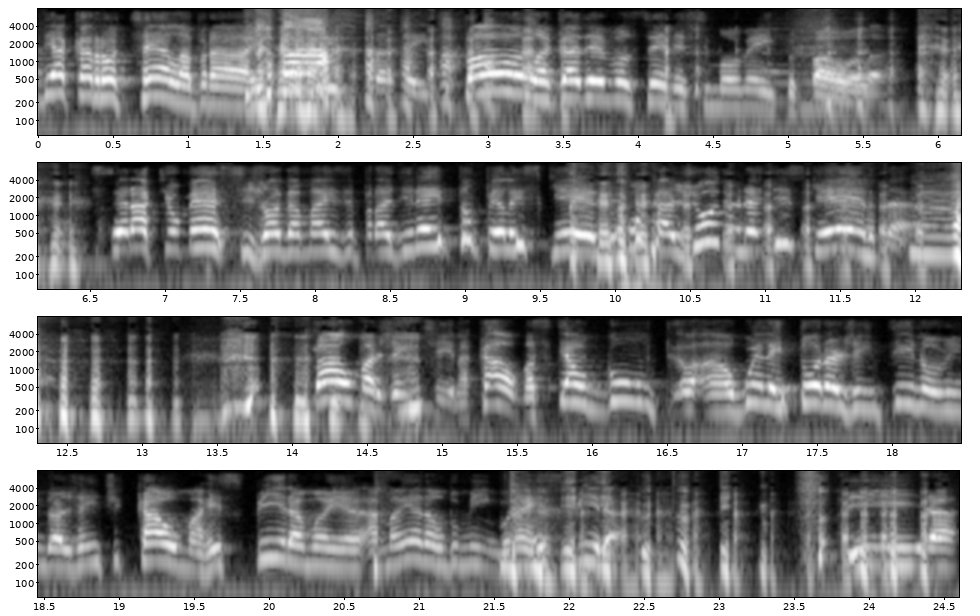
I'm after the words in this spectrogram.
Cadê a carrossela pra gente? Paola, cadê você nesse momento, Paola? Será que o Messi joga mais pra direita ou pela esquerda? O Boca Júnior é de esquerda. Calma, Argentina, calma. Se tem algum, algum eleitor argentino ouvindo a gente, calma, respira amanhã. Amanhã não, domingo, né? Respira. Respira.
